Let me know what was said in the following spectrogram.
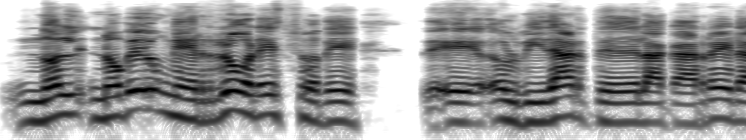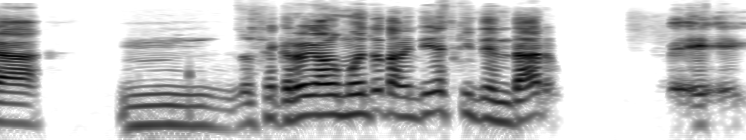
no, veo un error eso de, olvidarte de la carrera. Mm, no sé, creo que en algún momento también tienes que intentar eh,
